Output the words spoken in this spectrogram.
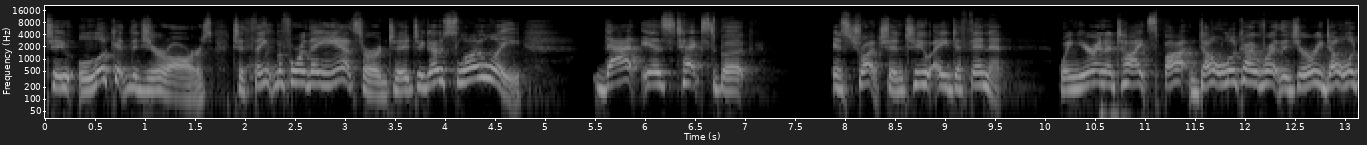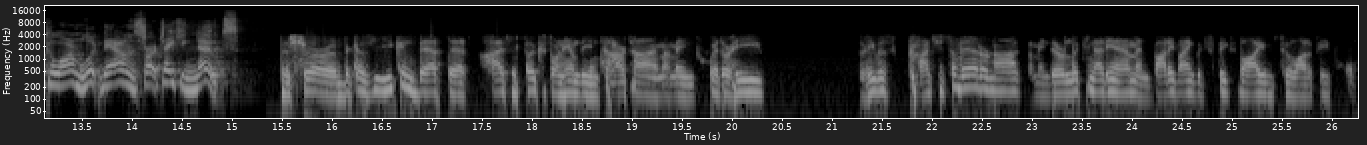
to look at the jurors, to think before they answered, to, to go slowly. That is textbook instruction to a defendant. When you're in a tight spot, don't look over at the jury, don't look alarmed, look down and start taking notes. Sure, because you can bet that eyes were focused on him the entire time. I mean, whether he whether he was conscious of it or not, I mean, they're looking at him, and body language speaks volumes to a lot of people.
